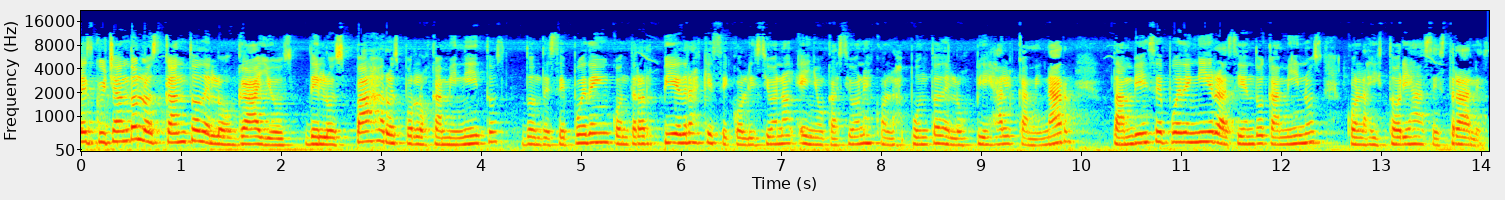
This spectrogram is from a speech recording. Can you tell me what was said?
Escuchando los cantos de los gallos, de los pájaros por los caminitos, donde se pueden encontrar piedras que se colisionan en ocasiones con las puntas de los pies al caminar, también se pueden ir haciendo caminos con las historias ancestrales,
